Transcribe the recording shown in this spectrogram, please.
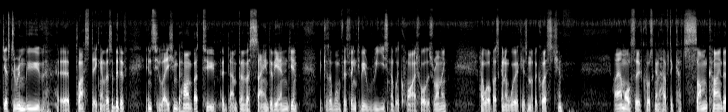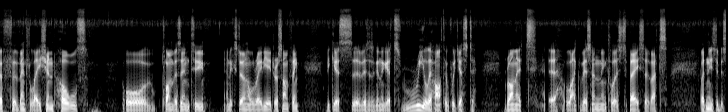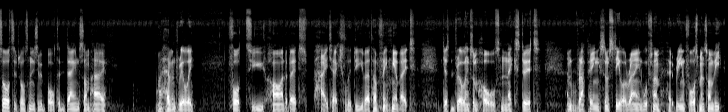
just to remove uh, plastic and there's a bit of insulation behind that to dampen the sound of the engine because I want this thing to be reasonably quiet while it's running. How well that's going to work is another question. I am also of course going to have to cut some kind of ventilation holes or plumb this into an external radiator or something because uh, this is going to get really hot if we just run it uh, like this in an enclosed space so that's but needs to be sorted, it also needs to be bolted down somehow. I haven't really thought too hard about how to actually do that. I'm thinking about just drilling some holes next to it and wrapping some steel around with some uh, reinforcements on the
